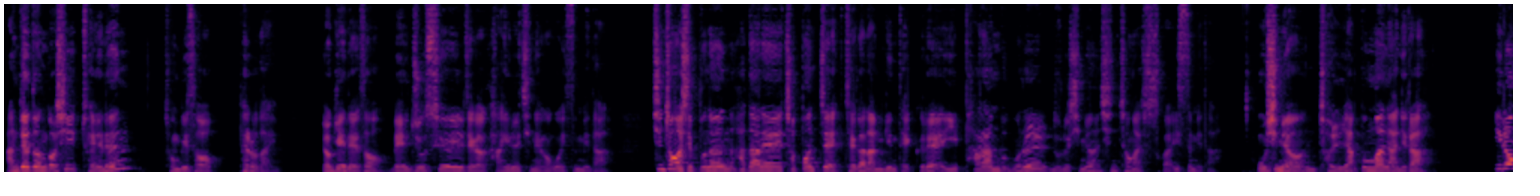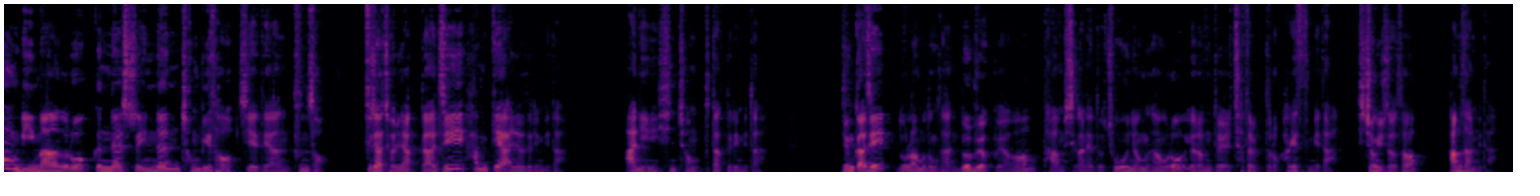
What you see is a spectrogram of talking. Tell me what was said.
안 되던 것이 되는 정비사업 패러다임. 여기에 대해서 매주 수요일 제가 강의를 진행하고 있습니다. 신청하실 분은 하단에 첫 번째 제가 남긴 댓글에 이 파란 부분을 누르시면 신청하실 수가 있습니다. 오시면 전략뿐만이 아니라 1억 미만으로 끝낼 수 있는 정비사업지에 대한 분석, 투자 전략까지 함께 알려드립니다. 많이 신청 부탁드립니다. 지금까지 놀라무동산 놀부였고요. 다음 시간에도 좋은 영상으로 여러분들 찾아뵙도록 하겠습니다. 시청해주셔서 감사합니다.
